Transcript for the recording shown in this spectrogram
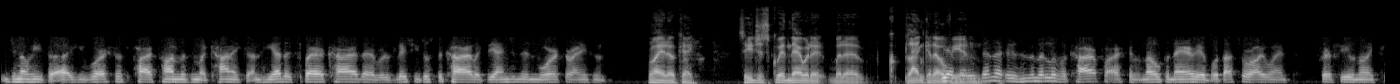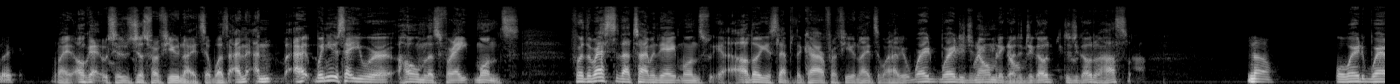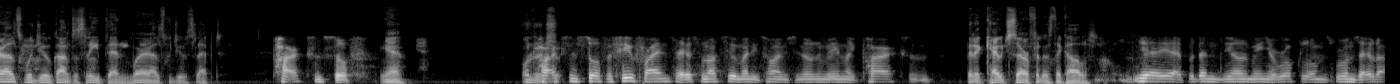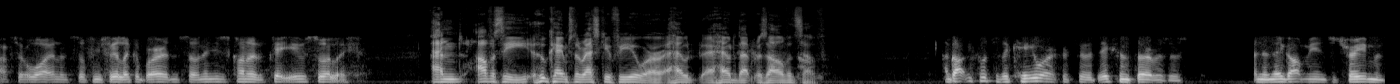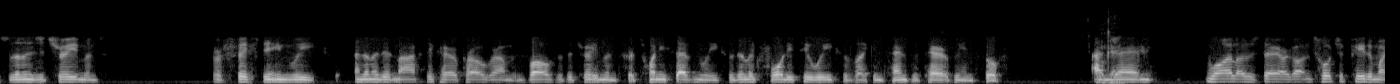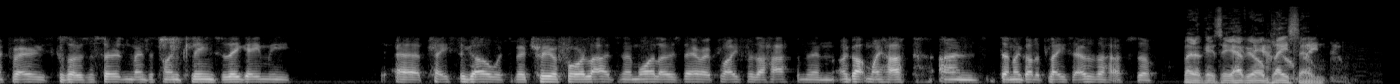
you know, he's uh, he works as part time as a mechanic, and he had a spare car there, but it was literally just a car. Like the engine didn't work or anything. Right. Okay. So you just go in there with a with a blanket over but you. it was, in a, it was in the middle of a car park in an open area, but that's where I went for a few nights. Like, right. Okay. So it was just for a few nights. It was. And and uh, when you say you were homeless for eight months, for the rest of that time in the eight months, although you slept in the car for a few nights and what have you, where where did you normally go? Did you go Did you go to a hostel? no Well, where where else would you have gone to sleep then? Where else would you have slept? parks and stuff, Yeah. Under a tr- parks and stuff. A few friends' house, but not too many times. You know what I mean? Like parks and bit of couch surfing, as they call it. yeah, yeah. But then you know what I mean. Your ruck runs runs out after a while and stuff, and you feel like a bird and so. And then you just kind of get used to it. Like, And obviously, who came to the rescue for you, or how how did that resolve itself? I got in touch with a key worker through addiction services, and then they got me into treatment. So then I did treatment for 15 weeks, and then I did an aftercare program involved with the treatment for 27 weeks. So I did like 42 weeks of like intensive therapy and stuff. And Okay. then while I was there, I got in touch with Peter McVerry's because I was a certain amount of time clean. So they gave me a place to go with about three or four lads. And then while I was there, I applied for the HAP, and then I got my HAP, and then I got a place out of the HAP. So Right. Okay. So you have your own place now.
